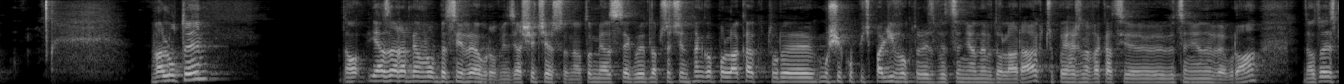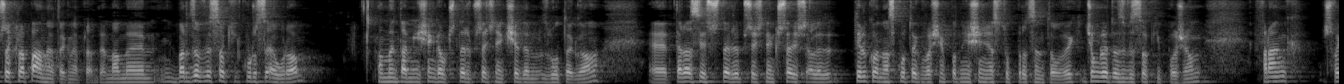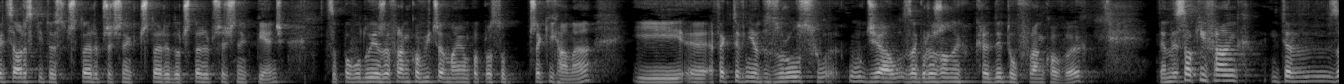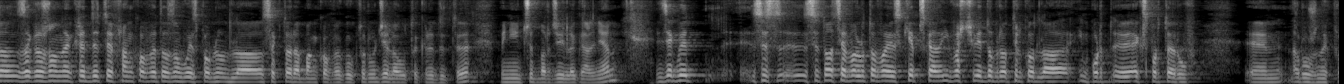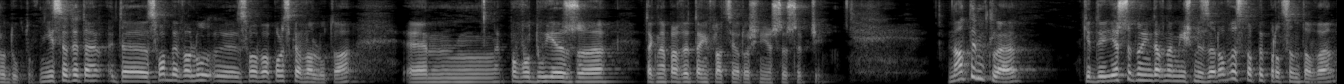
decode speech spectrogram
Waluty no, ja zarabiam obecnie w euro, więc ja się cieszę. Natomiast jakby dla przeciętnego Polaka, który musi kupić paliwo, które jest wyceniane w dolarach, czy pojechać na wakacje wyceniane w euro, no to jest przechlapane tak naprawdę. Mamy bardzo wysoki kurs euro. Momentami sięgał 4,7 zł. E, teraz jest 4,6, ale tylko na skutek właśnie podniesienia stóp procentowych. Ciągle to jest wysoki poziom. Frank szwajcarski to jest 4,4 do 4,5, co powoduje, że frankowicze mają po prostu przekichane i e, efektywnie wzrósł udział zagrożonych kredytów frankowych. Ten wysoki frank i te zagrożone kredyty frankowe to znowu jest problem dla sektora bankowego, który udzielał te kredyty, mniej czy bardziej legalnie. Więc jakby sytuacja walutowa jest kiepska i właściwie dobra tylko dla import, eksporterów różnych produktów. Niestety te, te słabe walu, słaba polska waluta powoduje, że tak naprawdę ta inflacja rośnie jeszcze szybciej. Na tym tle, kiedy jeszcze do niedawna mieliśmy zerowe stopy procentowe,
